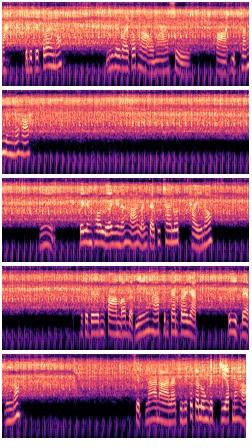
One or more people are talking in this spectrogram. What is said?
มาไปดูใกล้ๆเนาะนี่ไวๆก็พาออกมาสู่ป่าอีกครั้งหนึ่งนะคะนี่ก็ยังพอเหลืออยู่นะคะ หลังจากที่ใช้รถไถเนาะ ก็จะเดินตามเอาแบบนี้นะคะ เป็นการประหยัดไปอีกแบบหนึ่งเนาะเสร็จหน้านาแล้วทีนี้ก็จะลงกระเจี๊ยบนะคะ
